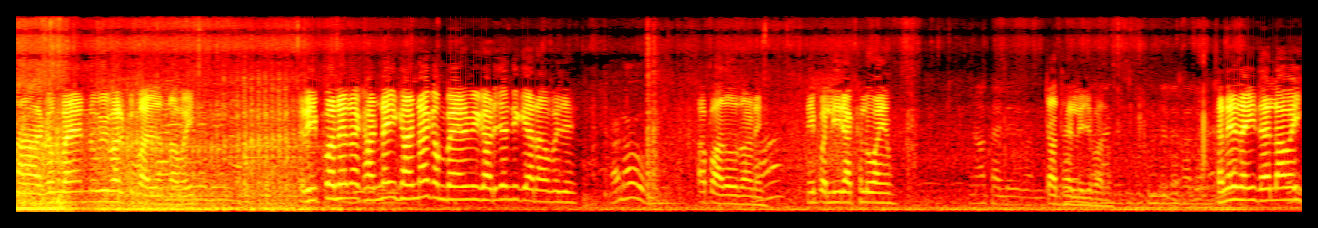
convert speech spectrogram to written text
ਹਾਂ। ਕੰਬਾਈਨ ਨੂੰ ਵੀ ਫ਼ਰਕ ਪਾ ਜਾਂਦਾ ਬਾਈ। ਰੀਪਰ ਨੇ ਤਾਂ ਖੜਨਾ ਹੀ ਖੜਨਾ ਕੰਬਾਈਨ ਵੀ ਖੜ ਜਾਂਦੀ 11 ਵਜੇ। ਹੈਲੋ ਆ ਪਾ ਦੋ ਦਾਣੇ। ਨਹੀਂ ਪੱਲੀ ਰੱਖ ਲਓ ਆਇਓ। ਨਾ ਥੈਲੇ ਚਾ ਥੈਲੇ ਚ ਪਾ ਦੋ ਖੰਨੇ ਨਹੀਂ ਥੈਲਾ ਬਾਈ।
